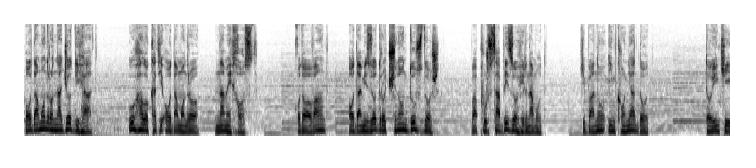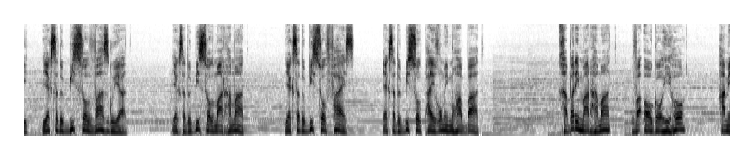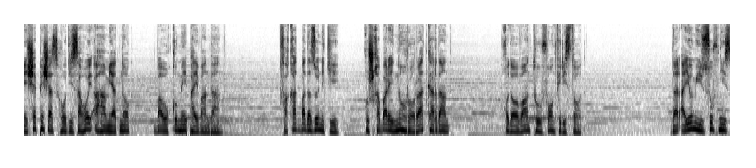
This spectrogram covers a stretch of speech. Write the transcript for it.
одамонро наҷот диҳад. Ӯ ҳалокати одамонро намехост. Худованд одамизодро чунон дӯст дошт ва пурсабрӣ зоҳир намуд ки ба нӯ имконият дод то ин ки 120 сол ваъз гӯяд 120 сол марҳамат 120 сол файз 120 сол пайғоми муҳаббат. Хабари марҳамат ва огоҳиҳо ҳамеша пеш аз ҳодисаҳои аҳамиятнок ба вуқӯъ мепайванданд. Фақат баъд аз оне ки хушхабари нӯҳро рад карданд худованд тӯфон фиристод. Дар айёми юсуф низ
